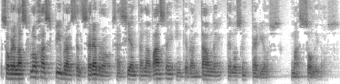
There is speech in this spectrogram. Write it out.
Sobre las flojas fibras del cerebro se asienta la base inquebrantable de los imperios más sólidos.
